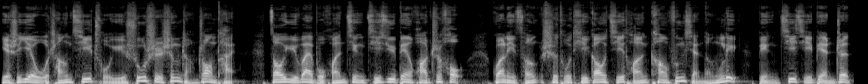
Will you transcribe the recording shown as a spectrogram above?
也是业务长期处于舒适生长状态，遭遇外部环境急剧变化之后，管理层试图提高集团抗风险能力，并积极变阵。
